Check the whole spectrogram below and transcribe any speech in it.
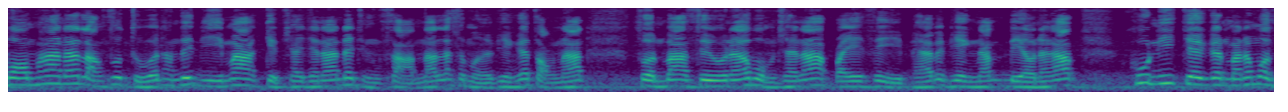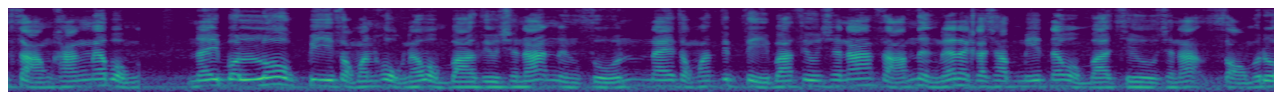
ฟอร์ม 5 นัดหลังสุดถือว่าทำได้ดีมากเก็บชัยชนะได้ถึง 3 นัดและเสมอเพียงแค่ 2 นัด ส่วนบราซิลนะครับผมชนะไป 4 แพ้ไปเพียงนัดเดียวนะครับ คู่นี้เจอกันมาทั้งหมด 3 ครั้งนะผม ในบอลโลกปี 2006 นะผมบราซิลชนะ 1-0 ใน 2014 บราซิลชนะ 3-1 และในกระชับมิตรนะผมบราซิลชนะ2ประตู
